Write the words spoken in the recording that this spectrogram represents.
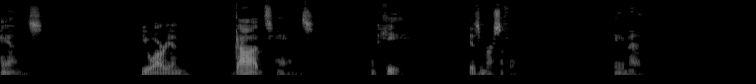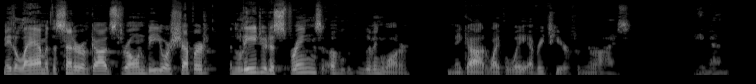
hands. You are in God's hands, and He is merciful. Amen. May the Lamb at the center of God's throne be your shepherd and lead you to springs of living water. And may God wipe away every tear from your eyes. Amen.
